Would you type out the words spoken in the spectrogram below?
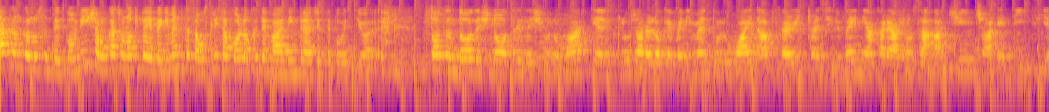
Dacă încă nu sunteți convinși, aruncați un ochi pe eveniment că s-au scris acolo câteva dintre aceste povestioare. Tot în 29-31 martie, în Cluj are loc evenimentul Wine Up Fair in Transylvania, care a ajuns la a cincea ediție.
